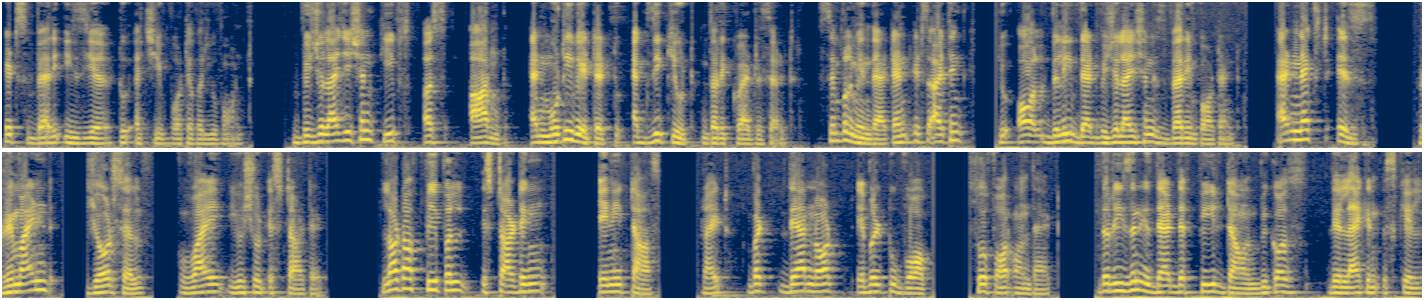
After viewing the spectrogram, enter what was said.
it's very easier to achieve whatever you want visualization keeps us armed and motivated to execute the required result. Simple mean that and it's i think you all believe that visualization is very important. And next is remind yourself why you should start it. Lot of people starting any task right? But they are not able to walk so far on that. The reason is that they feel down because they lack in skill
